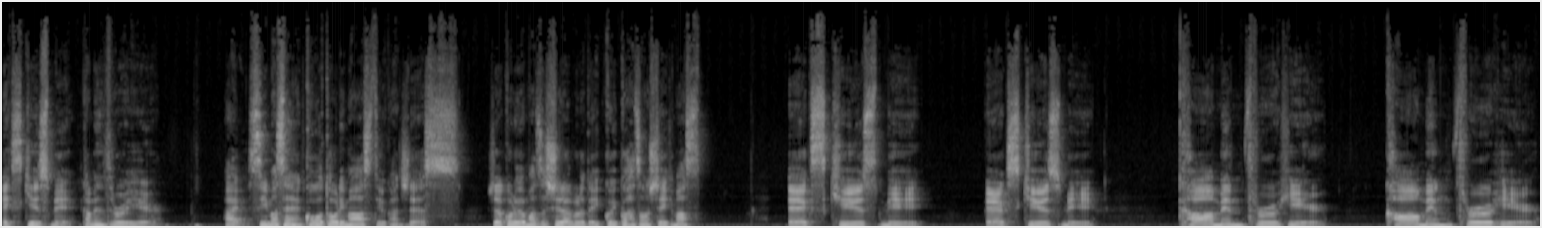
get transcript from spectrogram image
Excuse me, coming through here. はい、すいません、ここ通りますっていう感じです。じゃあこれをまずシラブルで一個一個発音していきます。Excuse me, excuse me, coming through here, coming through here.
